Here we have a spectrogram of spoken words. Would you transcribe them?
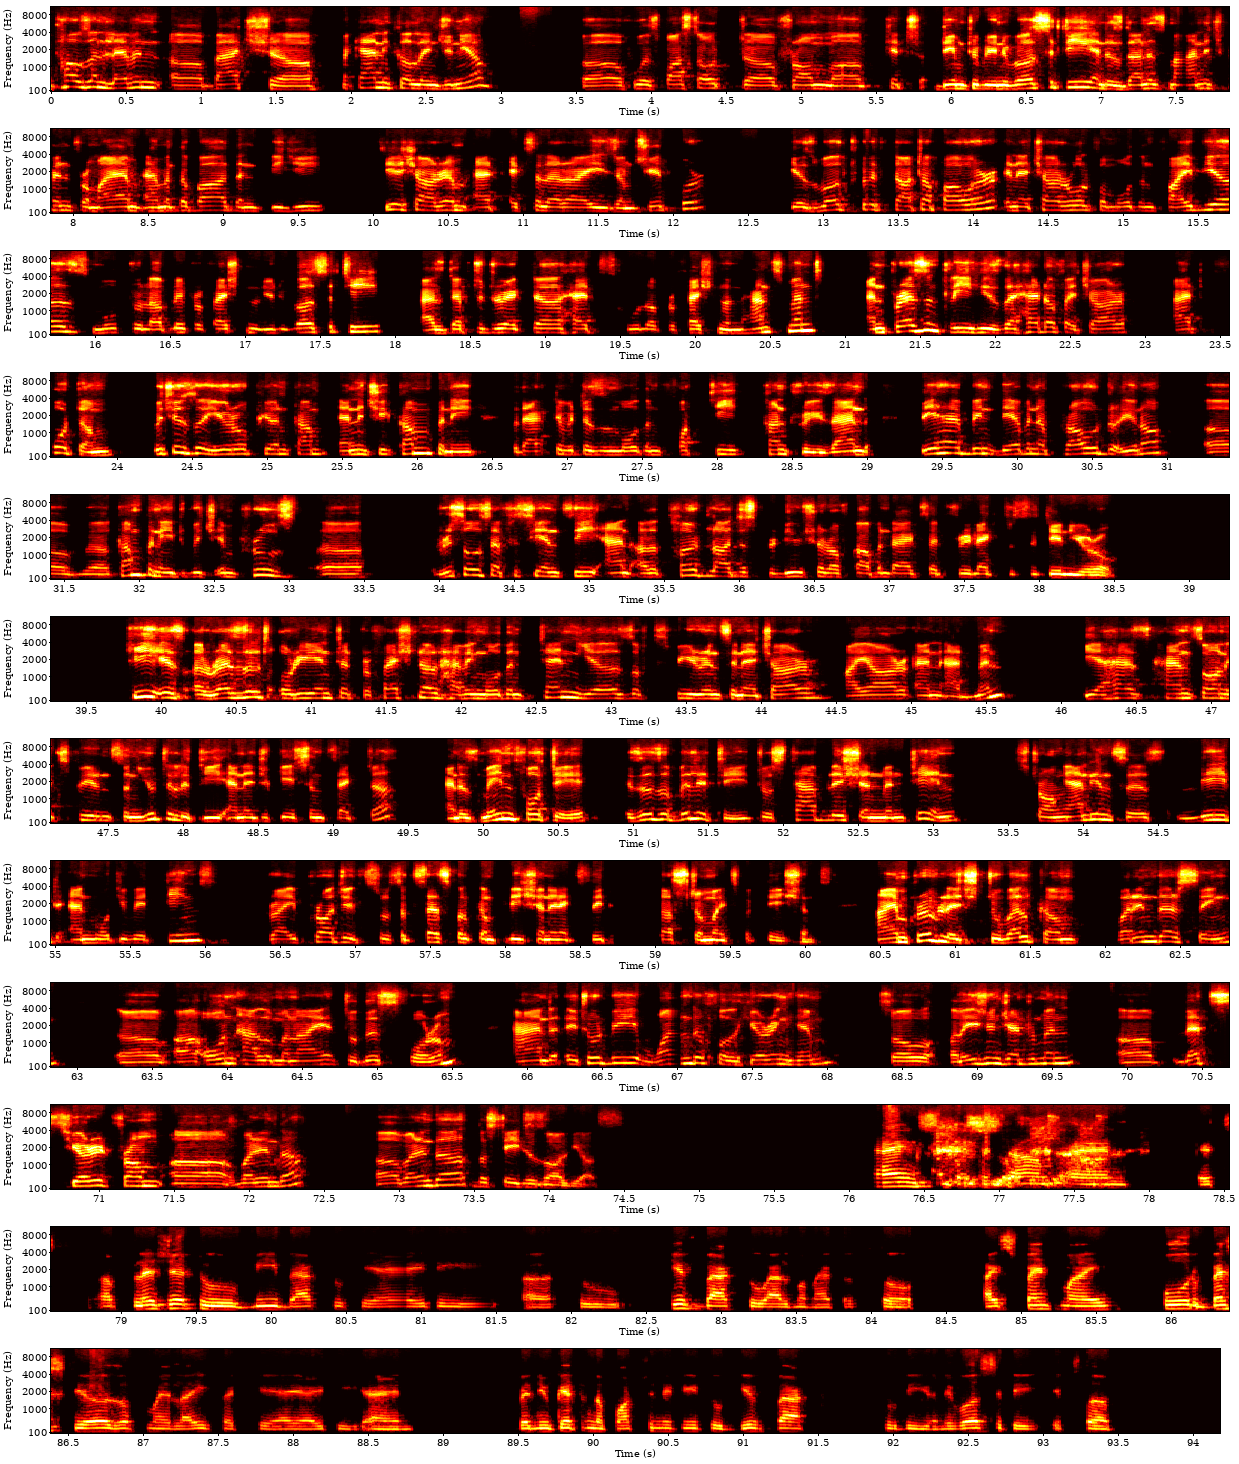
2011 uh, batch uh, mechanical engineer uh, who has passed out from KIIT be university and has done his management from IIM Ahmedabad and PG CHRM at XLRI Jamshedpur. He has worked with Tata Power in HR role for more than five years, moved to Lovely Professional University as Deputy Director, Head School of Professional Enhancement, and presently he is the Head of HR at Fortum, which is a European com- energy company with activities in more than 40 countries. And they have been they have been a proud, you know, uh, uh, company which improves uh, resource efficiency and are the third largest producer of carbon dioxide-free electricity in Europe. He is a result-oriented professional having more than 10 years of experience in HR, IR, and admin. He has hands-on experience in utility and education sector, and his main forte is his ability to establish and maintain strong alliances, lead and motivate teams, drive projects to successful completion and exceed customer expectations. I am privileged to welcome Varinder Singh, uh, our own alumni, to this forum, and it would be wonderful hearing him so, ladies and gentlemen, uh, let's hear it from uh, Varinder. Uh, Varinder, the stage is all yours. Thanks, Sam, and it's a pleasure to be back to KIIT uh, to give back to alma mater. So, I spent my four best years of my life at KIIT, and when you get an opportunity to give back to the university, it's a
